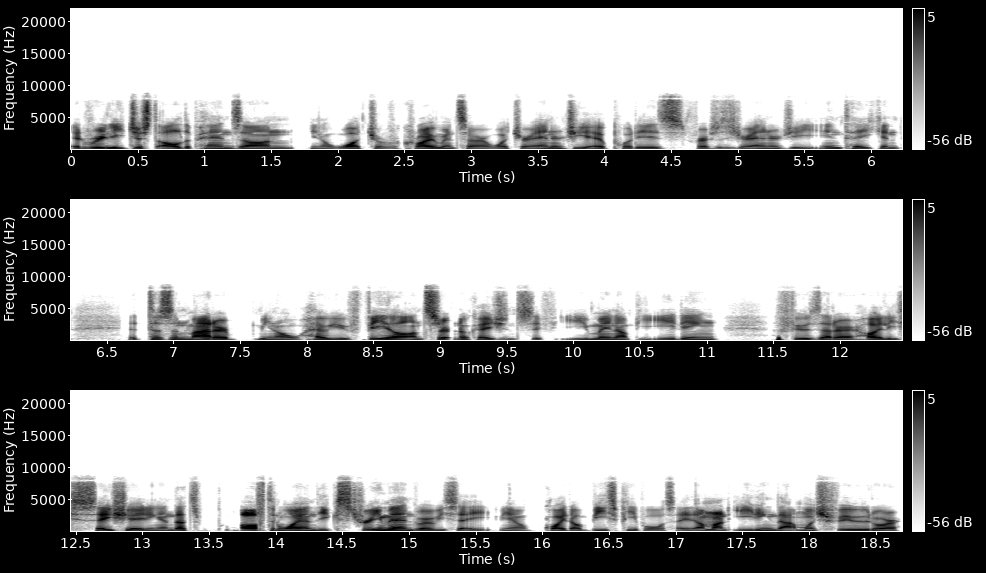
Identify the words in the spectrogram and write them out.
it really just all depends on you know what your requirements are, what your energy output is versus your energy intake, and it doesn't matter, you know, how you feel on certain occasions. If you may not be eating foods that are highly satiating, and that's often why on the extreme end, where we say, you know, quite obese people will say, I'm not eating that much food or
